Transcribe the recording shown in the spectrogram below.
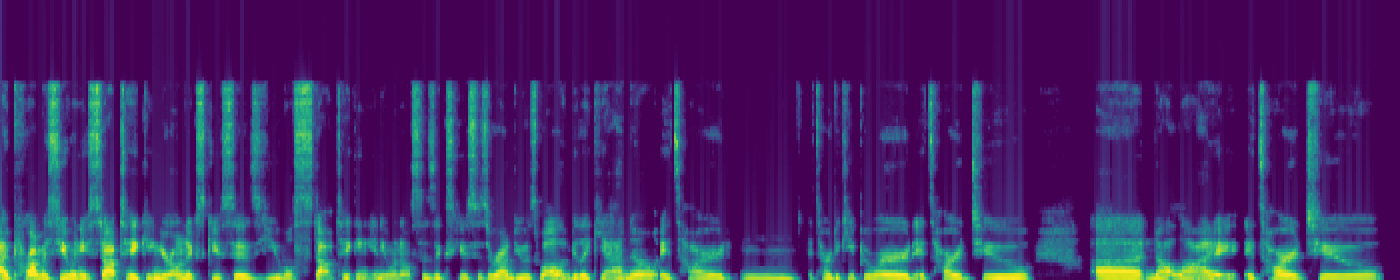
I promise you, when you stop taking your own excuses, you will stop taking anyone else's excuses around you as well and be like, yeah, no, it's hard. Mm, it's hard to keep your word. It's hard to uh, not lie. It's hard to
